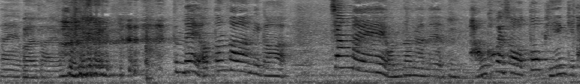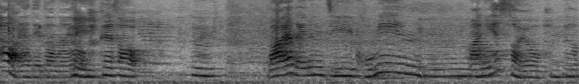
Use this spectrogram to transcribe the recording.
네, 맞아요. 근데 어떤 사람이가 치앙마이에 온다면은 네. 방콕에서 또 비행기 타고 와야 되잖아요. 네. 그래서 음, 와야 되는지 고민 음. 많이 했어요. 음. 그래서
